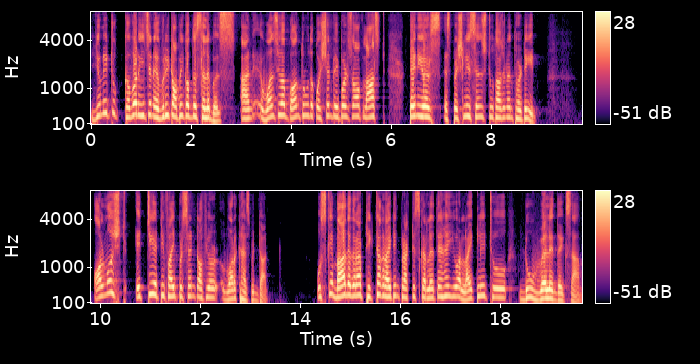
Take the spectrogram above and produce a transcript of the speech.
you need to cover each and every topic of the syllabus and once you have gone through the question papers of last 10 years especially since 2013 almost 80-85% of your work has been done. उसके बाद अगर आप ठीक ठाक राइटिंग प्रैक्टिस कर लेते हैं you are likely to do well in the exam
